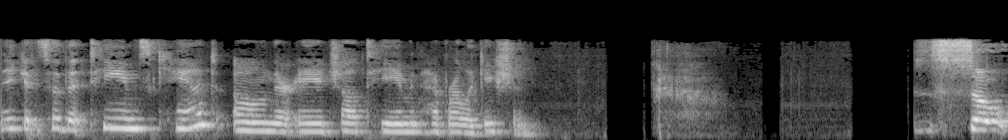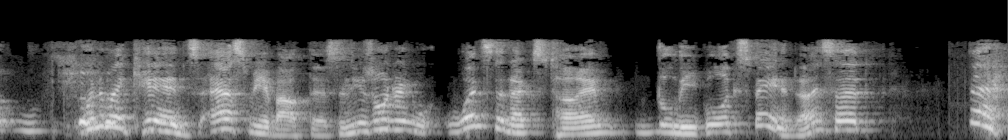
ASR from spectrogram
make it so that teams can't own their AHL team and have relegation. So one of my kids asked me about this, and he was wondering when's the next time the league will expand. And I said, eh,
